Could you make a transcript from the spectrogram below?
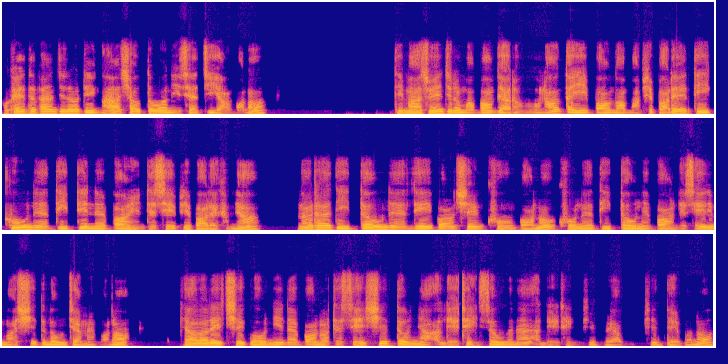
Okay တဖန်ကျွန်တော်ဒီ9 6 3ကနေဆက်ကြည့်အောင်ပေါ့နော် ဒီမှာဆိုရင်ကျွန်တော်မပေါင်းပြတော့ဘူးเนาะတရိပ်ပေါင်းသွားမှာဖြစ်ပါတယ်ဒီ9နဲ့ဒီ1နဲ့ပေါင်းရင်10ဖြစ်ပါတယ်ခင်ဗျာနောက်ထပ်ဒီ3နဲ့4ပေါင်းရှင်းခွန်ပေါ့နော်ခွန်နဲ့ဒီ3နဲ့ပေါင်း10ဒီမှာ8တလုံးကျန်မယ်ပေါ့နော်ကြားလာတဲ့ချစ်ကိုနင်းနဲ့ပေါင်းတော့10 8တုံညအလဲထိန်စုံကနန်းအလဲထိန်ဖြစ်ပြဖြစ်တယ်ပေါ့နော်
